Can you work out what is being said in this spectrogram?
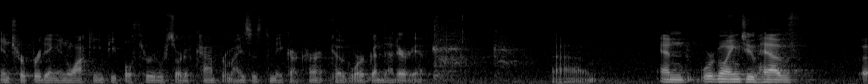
interpreting and walking people through sort of compromises to make our current code work on that area. Um, And we're going to have uh,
